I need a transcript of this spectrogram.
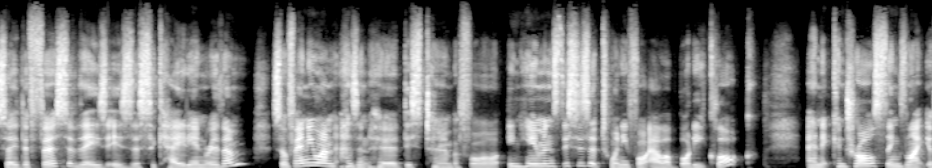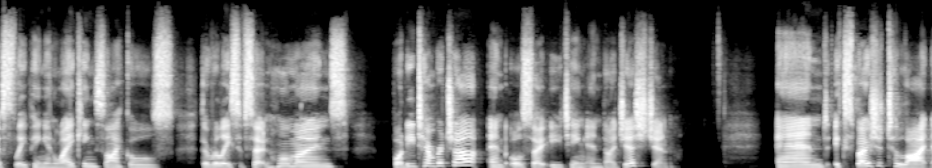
So, the first of these is the circadian rhythm. So, if anyone hasn't heard this term before, in humans, this is a 24 hour body clock and it controls things like your sleeping and waking cycles, the release of certain hormones, body temperature, and also eating and digestion. And exposure to light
